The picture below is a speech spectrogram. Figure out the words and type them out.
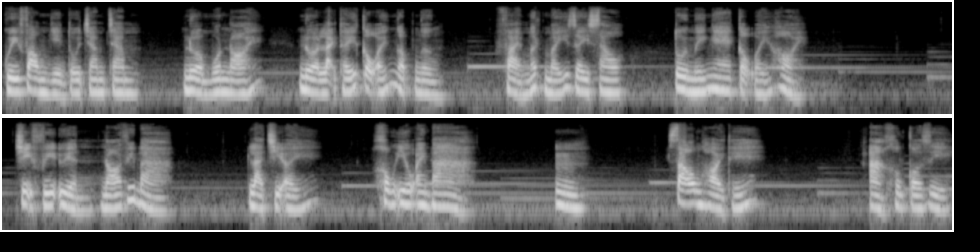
Quý Phong nhìn tôi chăm chăm, nửa muốn nói, nửa lại thấy cậu ấy ngập ngừng. Phải mất mấy giây sau, tôi mới nghe cậu ấy hỏi. Chị Phi Uyển nói với bà là chị ấy không yêu anh ba à? Ừ. Sao ông hỏi thế? À không có gì.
